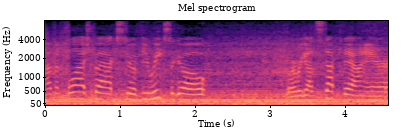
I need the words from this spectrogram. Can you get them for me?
Having flashbacks to a few weeks ago where we got stuck down here.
